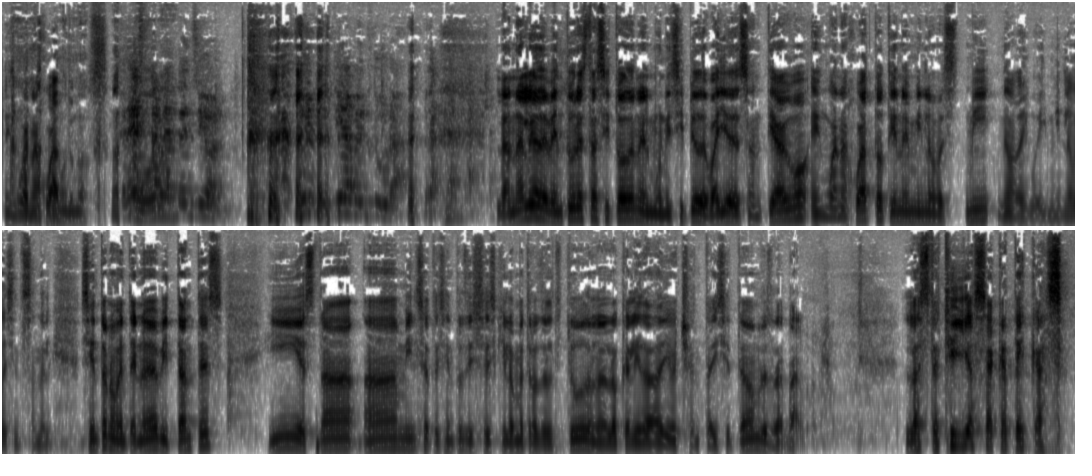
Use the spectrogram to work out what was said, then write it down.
en Guanajuato. Préstame atención. Soy tu tía Aventura. La Nalga de Ventura está situada en el municipio de Valle de Santiago, en Guanajuato. Tiene 1900 mi- no, ay, güey, 1900, ándale, 199 habitantes y está a 1716 kilómetros de altitud. En la localidad hay 87 hombres. bla, bla, bla. Las Tetillas Zacatecas.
